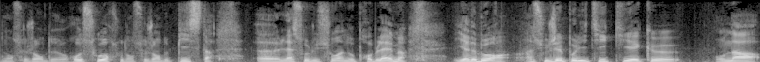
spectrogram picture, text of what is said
dans ce genre de ressources ou dans ce genre de pistes euh, la solution à nos problèmes. Il y a d'abord un sujet politique qui est que on a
